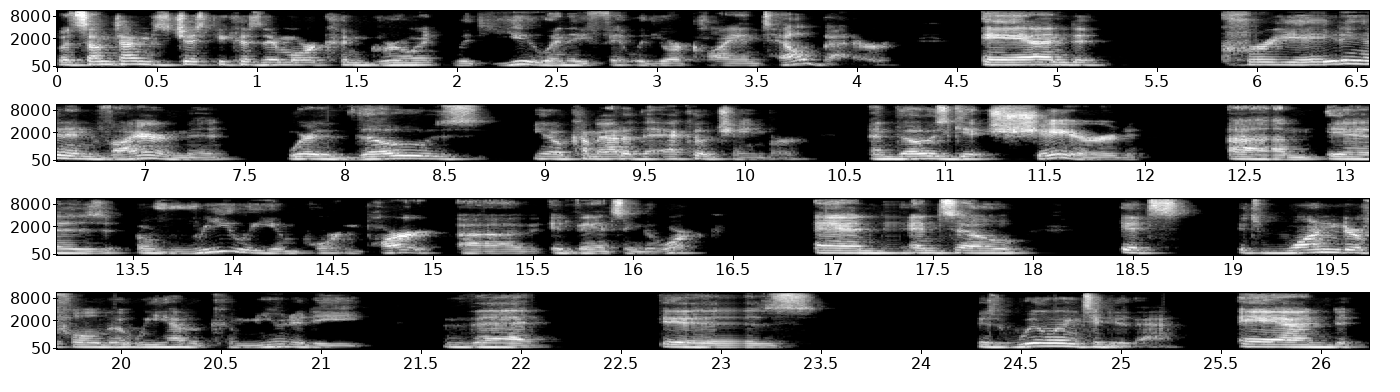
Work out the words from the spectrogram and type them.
but sometimes just because they're more congruent with you and they fit with your clientele better. And creating an environment where those you know come out of the echo chamber and those get shared um, is a really important part of advancing the work. And and so it's it's wonderful that we have a community that is is willing to do that. And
